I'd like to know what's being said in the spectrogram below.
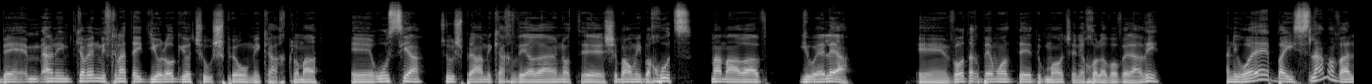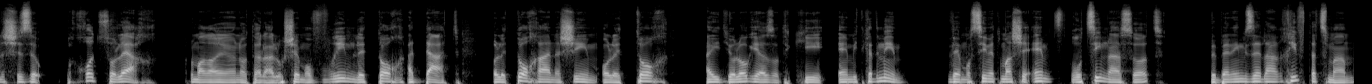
ב- אני מתכוון מבחינת האידיאולוגיות שהושפעו מכך. כלומר, אה, רוסיה שהושפעה מכך והרעיונות אה, שבאו מבחוץ, מהמערב, הגיעו אליה. אה, ועוד הרבה מאוד דוגמאות שאני יכול לבוא ולהביא. אני רואה באסלאם אבל שזה פחות צולח. כלומר, הרעיונות הללו, שהם עוברים לתוך הדת, או לתוך האנשים, או לתוך האידיאולוגיה הזאת, כי הם מתקדמים. והם עושים את מה שהם רוצים לעשות, ובין אם זה להרחיב את עצמם,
